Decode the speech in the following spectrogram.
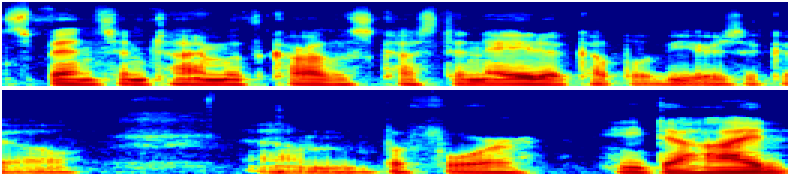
spend some time with Carlos Castaneda a couple of years ago um, before he died.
